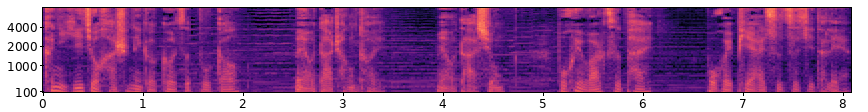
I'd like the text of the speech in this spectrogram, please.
可你依旧还是那个个子不高、没有大长腿、没有大胸、不会玩自拍、不会 P.S 自己的脸，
